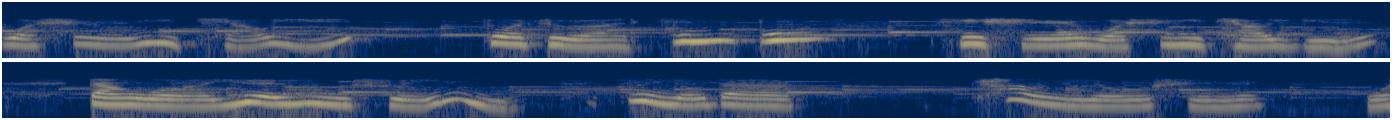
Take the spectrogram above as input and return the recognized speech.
我是一条鱼，作者金波。其实我是一条鱼，当我跃入水里，自由的畅游时，我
